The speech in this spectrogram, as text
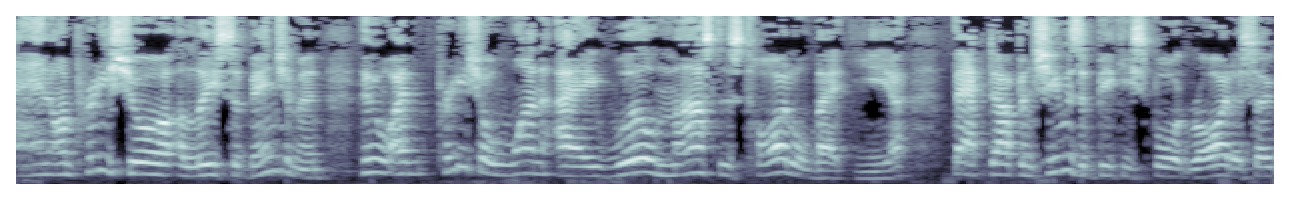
And I'm pretty sure Elisa Benjamin, who I'm pretty sure won a World Masters title that year, backed up, and she was a Bicky Sport rider. So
